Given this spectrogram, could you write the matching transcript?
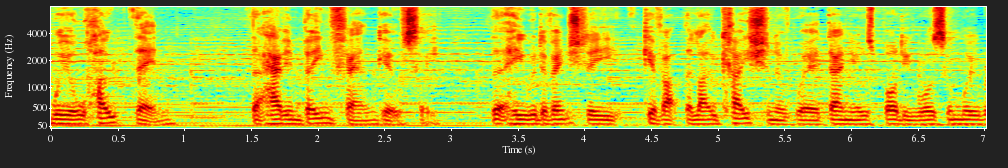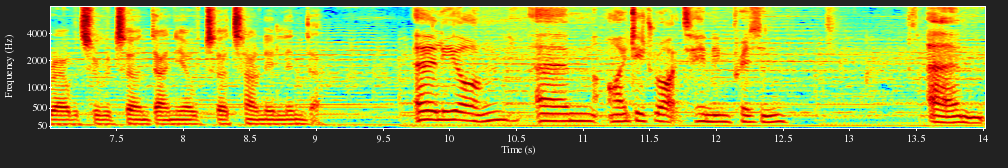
We all hoped then that having been found guilty, that he would eventually give up the location of where Danielle's body was and we were able to return Danielle to Tony and Linda. Early on, um, I did write to him in prison um,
